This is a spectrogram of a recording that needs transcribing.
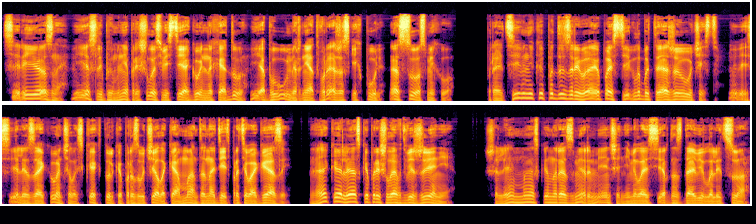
Серьезно, если бы мне пришлось вести огонь на ходу, я бы умер не от вражеских пуль, а со смеху. Противника, подозреваю, постигла бы та же участь. Веселье закончилось, как только прозвучала команда надеть противогазы, а коляска пришла в движение. Шлем-маска на размер меньше немилосердно сдавила лицо,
